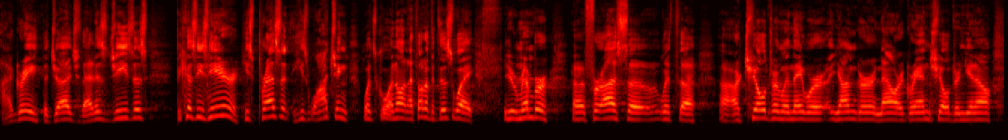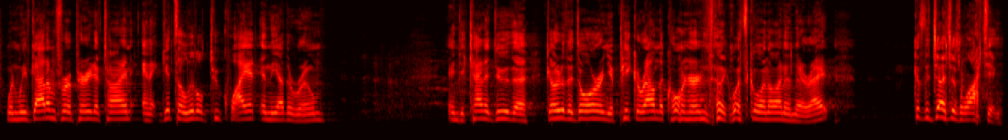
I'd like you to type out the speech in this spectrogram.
I agree. The judge, that is Jesus. Because he's here, he's present, he's watching what's going on. I thought of it this way. You remember uh, for us uh, with uh, our children when they were younger and now our grandchildren, you know, when we've got them for a period of time and it gets a little too quiet in the other room and you kind of do the go to the door and you peek around the corner and like what's going on in there, right? Because the judge is watching.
